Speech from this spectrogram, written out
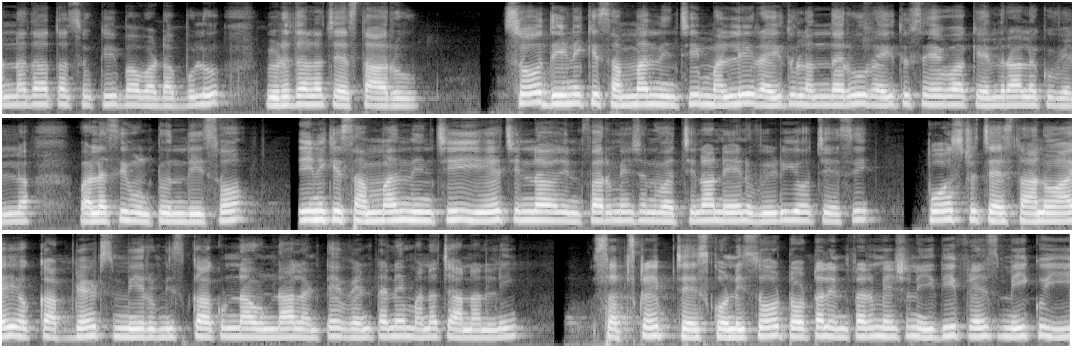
అన్నదాత సుఖీభవ డబ్బులు విడుదల చేస్తారు. సో దీనికి సంబంధించి మళ్ళీ రైతులందరూ రైతు సేవా కేంద్రాలకు వెళ్ళవలసి ఉంటుంది. సో దీనికి సంబంధించి ఏ చిన్న ఇన్ఫర్మేషన్ వచ్చినా నేను వీడియో చేసి పోస్ట్ చేస్తాను. ఆ యొక్క అప్డేట్స్ మీరు మిస్ కాకుండా ఉండాలంటే వెంటనే మన ఛానల్ని సబ్స్క్రైబ్ చేసుకోండి. సో టోటల్ ఇన్ఫర్మేషన్ ఇది ఫ్రెండ్స్. మీకు ఈ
